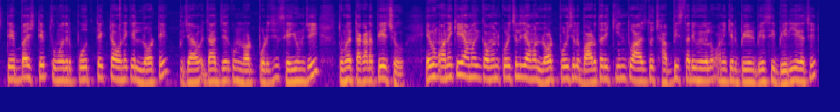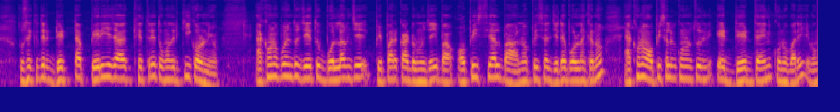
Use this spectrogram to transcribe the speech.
স্টেপ বাই স্টেপ তোমাদের প্রত্যেকটা অনেকে লটে যা, যার যেরকম লট পড়েছে সেই অনুযায়ী তোমাদের টাকাটা পেয়েছ। এবং অনেকেই আমাকে কমেন্ট করেছিল যে আমার লট পড়েছিল বারো তারিখ, কিন্তু আজ তো ছাব্বিশ তারিখ হয়ে গেলো, অনেকের বেশি বেরিয়ে গেছে। তো সেক্ষেত্রে ডেটটা পেরিয়ে যাওয়ার ক্ষেত্রে তোমাদের কী করণীয়? এখনও পর্যন্ত যেহেতু বললাম যে পেপার কার্ড অনুযায়ী বা অফিসিয়াল বা আনঅফিসিয়াল যেটা বল না কেন এখনও অফিসিয়াল কোনো এর ডেট দেয়নি কোনোবারে এবং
